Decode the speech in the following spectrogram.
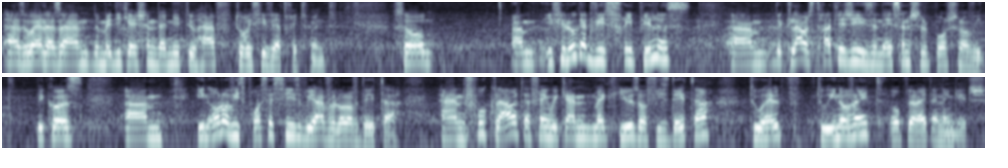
as well as um, the medication they need to have to receive their treatment. So um, if you look at these three pillars, um, the cloud strategy is an essential portion of it because um, in all of these processes we have a lot of data. And through cloud, I think we can make use of this data to help to innovate, operate, and engage.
